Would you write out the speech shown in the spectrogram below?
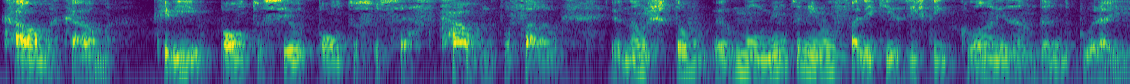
Calma, calma. Crie o ponto seu, ponto sucesso. Calma, não estou falando. Eu não estou. Eu, em momento nenhum falei que existem clones andando por aí.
